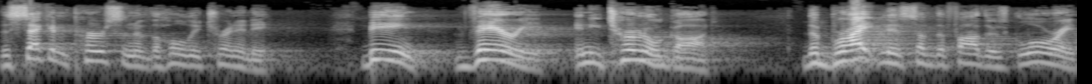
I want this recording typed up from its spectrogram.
The second person of the Holy Trinity, being very and eternal God the brightness of the Father's glory,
